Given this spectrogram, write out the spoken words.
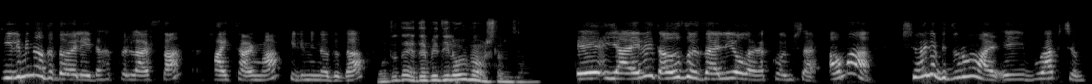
filmin adı da öyleydi hatırlarsan. Haytarma filmin adı da. Orada da edebi dile uymamışlar o zaman. E, ya evet ağız özelliği olarak koymuşlar. Ama şöyle bir durum var e, Burak'cığım.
